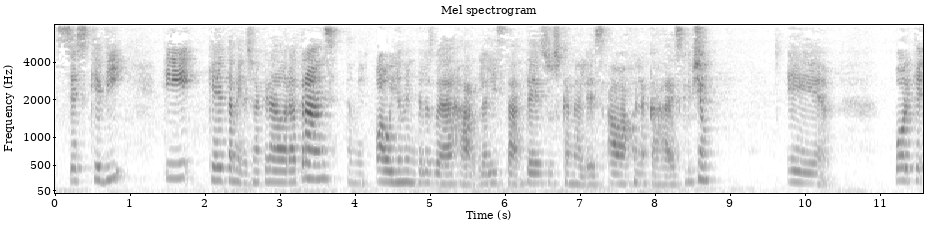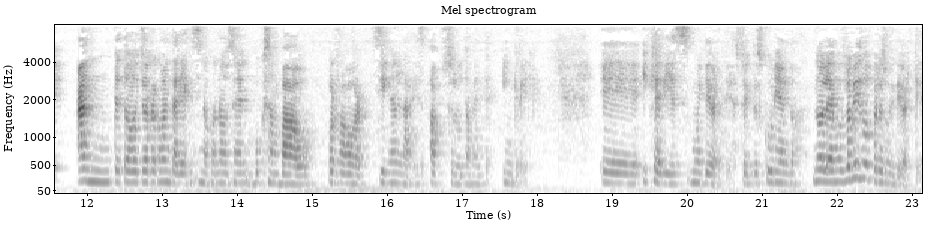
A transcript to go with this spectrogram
Seskevi y que también es una creadora trans. También obviamente les voy a dejar la lista de sus canales abajo en la caja de descripción. Eh, porque ante todo yo recomendaría que si no conocen Books and Bao, por favor síganla, es absolutamente increíble. Eh, y Kevi es muy divertida, estoy descubriendo. No leemos lo mismo, pero es muy divertida.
